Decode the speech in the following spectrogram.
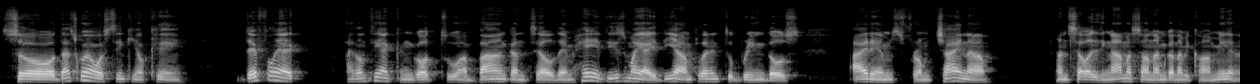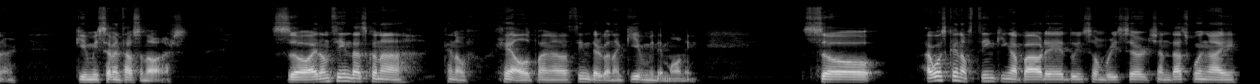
So that's when I was thinking, okay, definitely I, I don't think I can go to a bank and tell them, hey, this is my idea. I'm planning to bring those items from China and sell it in Amazon. I'm gonna become a millionaire. Give me seven thousand dollars. So I don't think that's gonna kind of help, and I don't think they're gonna give me the money. So I was kind of thinking about it, doing some research, and that's when I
